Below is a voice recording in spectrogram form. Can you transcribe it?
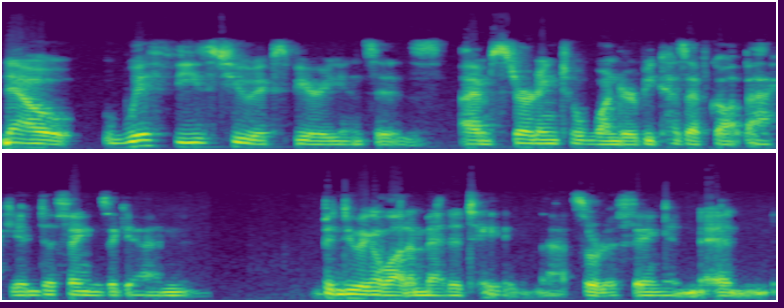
Now, with these two experiences, I'm starting to wonder because I've got back into things again, been doing a lot of meditating and that sort of thing, and and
